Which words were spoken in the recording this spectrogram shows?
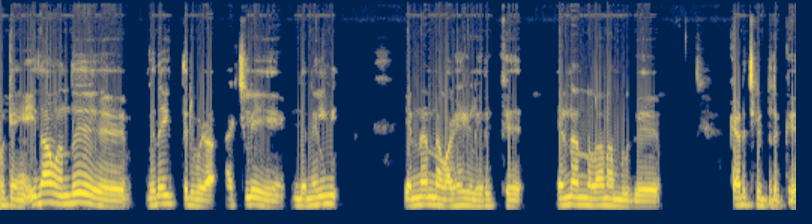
ஓகேங்க இதான் வந்து விதை திருவிழா. ஆக்சுவலி இந்த நெல் என்னென்ன வகைகள் இருக்குது என்னென்னலாம் நம்மளுக்கு கிடைச்சிக்கிட்டு இருக்கு?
